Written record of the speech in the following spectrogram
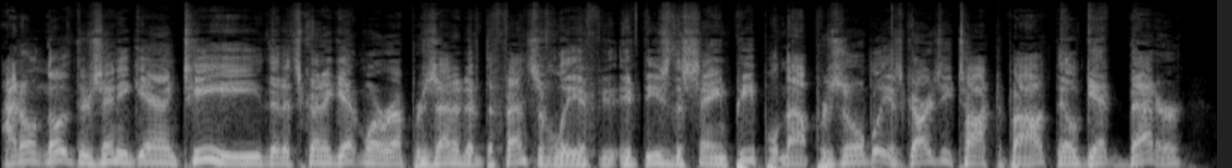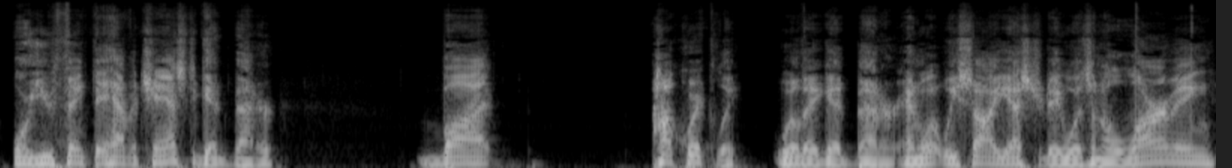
I don't know that there's any guarantee that it's going to get more representative defensively if if these are the same people. Now, presumably, as Garzi talked about, they'll get better, or you think they have a chance to get better. But how quickly will they get better? And what we saw yesterday was an alarming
